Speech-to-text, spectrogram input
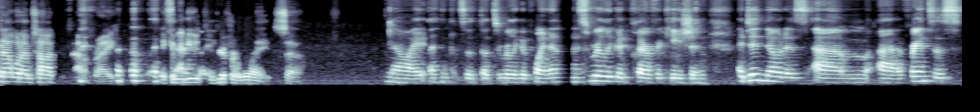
right. not what I'm talking about, right? exactly. It can be used in different ways. So no, I, I, think that's a that's a really good point, and it's really good clarification. I did notice um, uh, Francis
